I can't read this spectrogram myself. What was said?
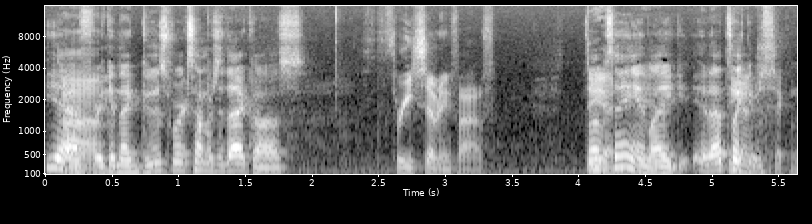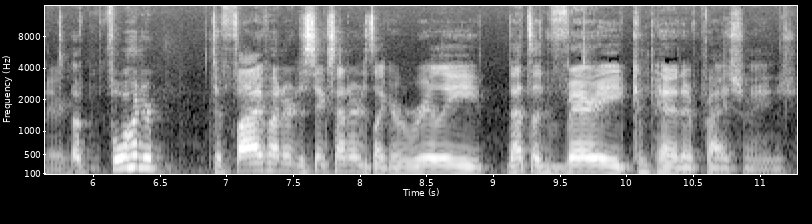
Yeah, um, freaking that Gooseworks. How much did that cost? three seventy five. That's what I'm saying. Like that's like 300 secondary. 400 to 500 to 600 is like a really that's a very competitive price range.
